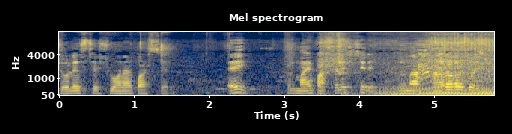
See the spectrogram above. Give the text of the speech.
চলে এসছে সুহানার পার্সেল এই, তোর মায়ের পার্সেল এসছে রে। তোর মা হার অর্ডার করেছে।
